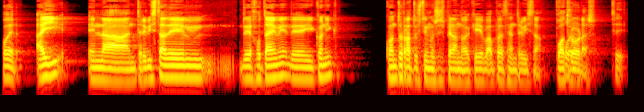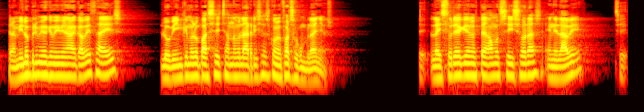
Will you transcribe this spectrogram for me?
joder, ahí en la entrevista del, de JM, de Iconic, ¿cuánto rato estuvimos esperando a que va a poder hacer la entrevista? Cuatro Joder. horas. Sí. Pero a mí lo primero que me viene a la cabeza es lo bien que me lo pasé echándome las risas con el falso cumpleaños. Sí. La historia que nos pegamos seis horas en el AVE, Sí.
